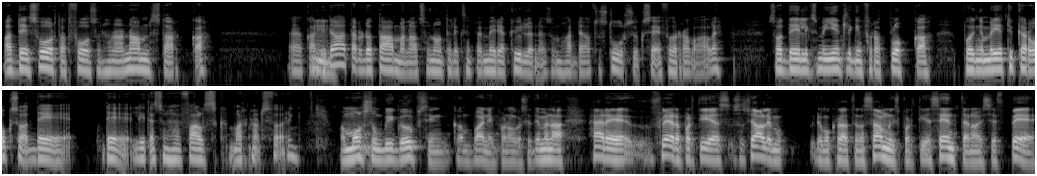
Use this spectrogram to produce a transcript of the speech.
Att det är svårt att få sådana namnstarka Eh, kandidater och då tar man alltså någon till exempel Merja Kyllönen som hade alltså stor succé förra valet. Så det är liksom egentligen för att plocka poängen, men jag tycker också att det är, det är lite sån här falsk marknadsföring. man måste nog bygga upp sin kampanj på något sätt. Jag menar, här är flera partier, Socialdemokraterna, Samlingspartiet, Centern och SFP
